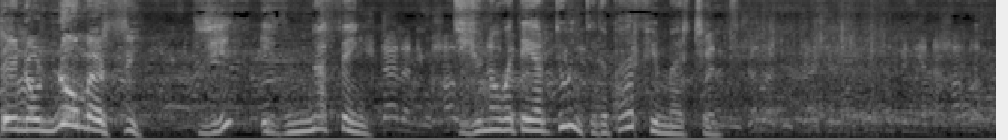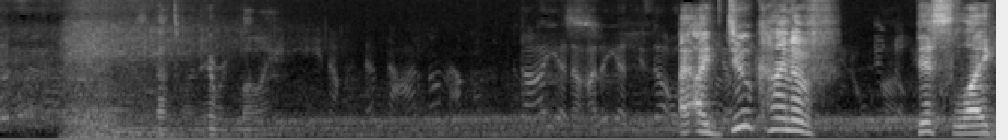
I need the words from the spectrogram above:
they know no mercy. This is nothing. Do you know what they are doing to the perfume merchant? That's why they were glowing. I, I do kind of dislike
